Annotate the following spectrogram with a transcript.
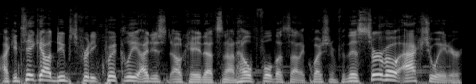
I can take out dupes pretty quickly. I just, okay, that's not helpful. That's not a question for this. Servo Actuator.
